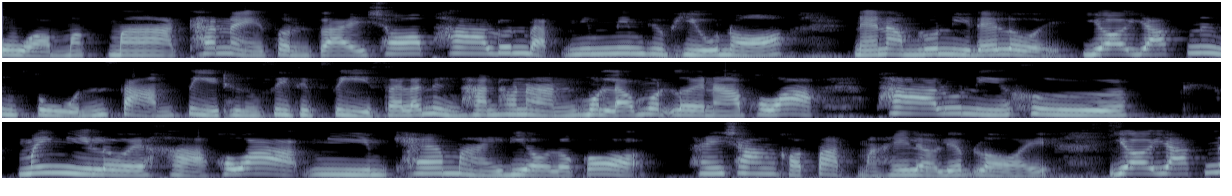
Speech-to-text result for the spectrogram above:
ตัวมาก ๆ ถ้าไหนสนใจชอบผ้ารุ่นแบบนิ่มๆผิวๆเนาะ แนะนำรุ่นนี้ได้เลย ยอยักษ์ 1034ถึง44ไซส์ละหนึ่งท่านเท่านั้น หมดแล้วหมดเลยนะ เพราะว่าผ้ารุ่นนี้คือไม่มีเลยค่ะ เพราะว่ามีแค่ไม้เดียวแล้วก็ให้ช่างเขาตัดมาให้แล้วเรียบร้อย ยอยักษ์ 10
